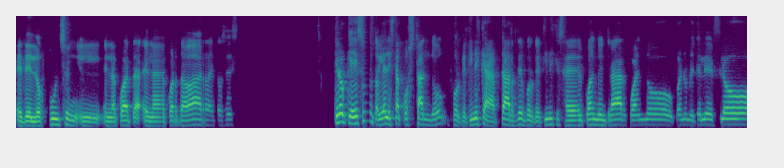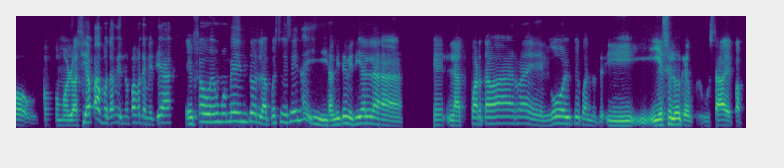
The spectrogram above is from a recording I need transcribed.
el de los punch en, en, la cuarta, en la cuarta barra, entonces creo que eso todavía le está costando porque tienes que adaptarte, porque tienes que saber cuándo entrar, cuándo, cuándo meterle el flow, como lo hacía Papo también, ¿no? Papo te metía el flow en un momento, la puesta en escena y también te metía la, eh, la cuarta barra, el golpe, cuando y, y, eso es lo que gustaba de Papo.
